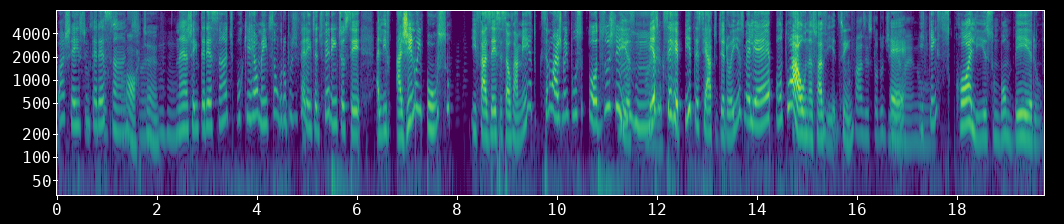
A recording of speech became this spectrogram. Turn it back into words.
Eu achei isso interessante. Morte, é. uhum. né? Achei interessante porque realmente são grupos diferentes. É diferente eu ser ali agir no impulso e fazer esse salvamento, porque você não age no impulso todos os dias. Uhum. Mesmo que você repita esse ato de heroísmo, ele é pontual na sua vida. Sim. Não faz isso todo dia, é. né? E quem escolhe isso, um bombeiro,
